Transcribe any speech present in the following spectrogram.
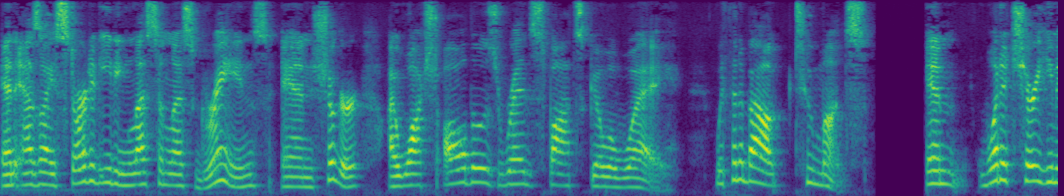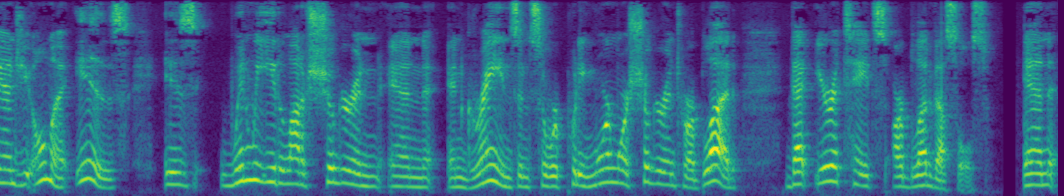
And as I started eating less and less grains and sugar, I watched all those red spots go away within about two months. And what a cherry hemangioma is, is when we eat a lot of sugar and, and, and grains, and so we're putting more and more sugar into our blood, that irritates our blood vessels. And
